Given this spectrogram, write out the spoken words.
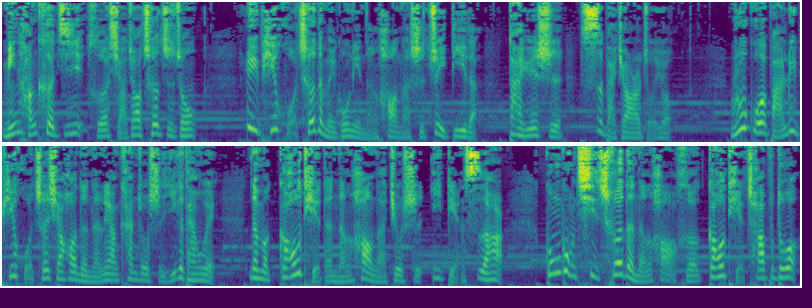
民航客机和小轿车之中，绿皮火车的每公里能耗呢是最低的，大约是四百焦耳左右。如果把绿皮火车消耗的能量看作是一个单位，那么高铁的能耗呢就是一点四二，公共汽车的能耗和高铁差不多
